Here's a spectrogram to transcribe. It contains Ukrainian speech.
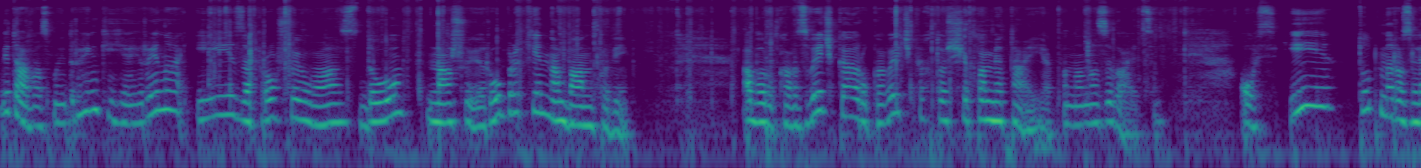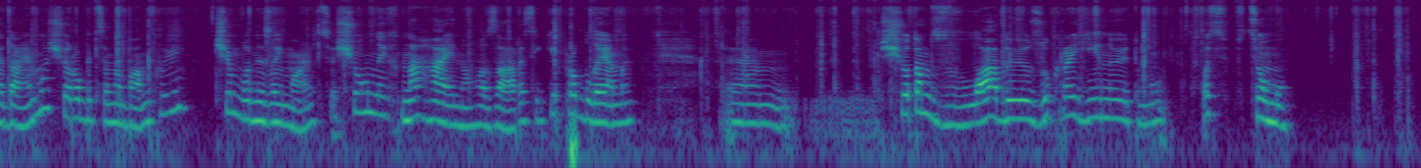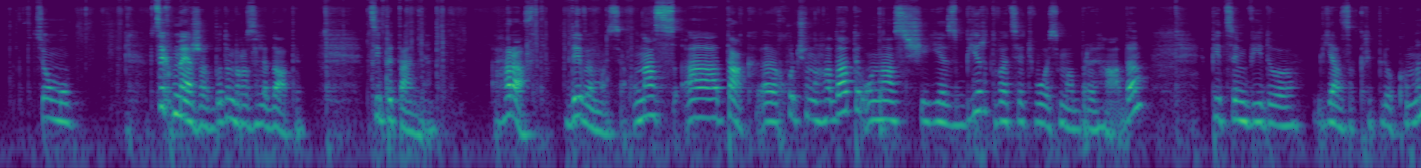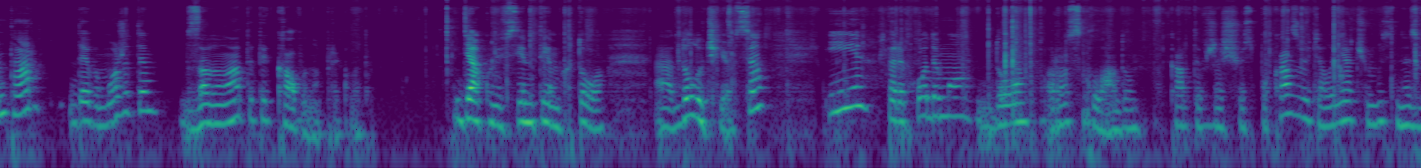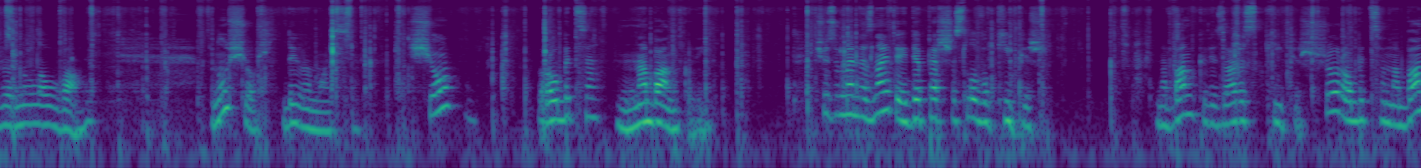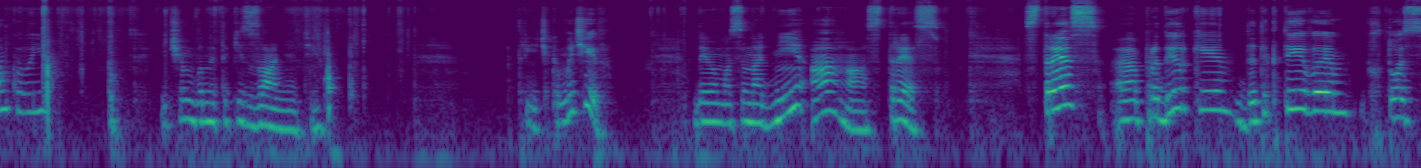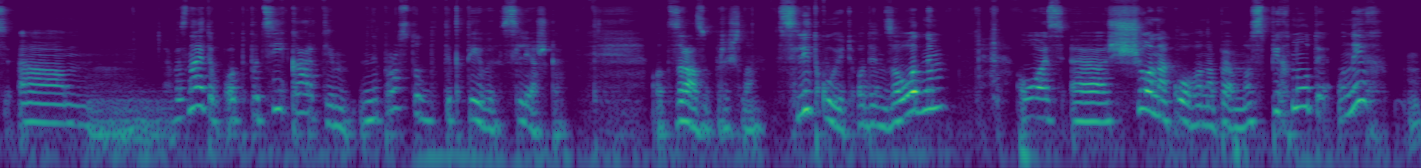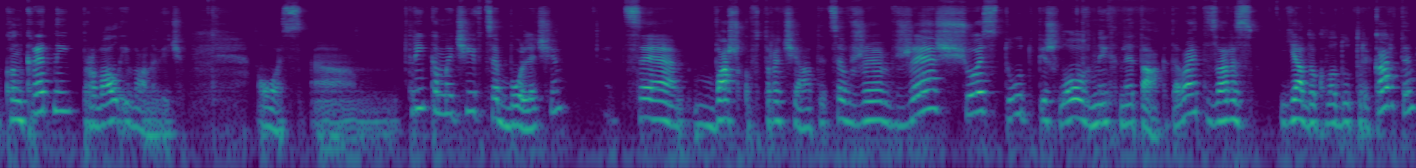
Вітаю вас, мої дорогенькі, я Ірина, і запрошую вас до нашої рубрики на банковій. Або рукавзвичка, рукавичка, хто ще пам'ятає, як вона називається. Ось. І тут ми розглядаємо, що робиться на банковій, чим вони займаються, що у них нагайного зараз, які проблеми, ем, що там з владою, з Україною. Тому ось в цьому, в цьому цих межах будемо розглядати ці питання. Гаразд, дивимося. У нас а, так, е, хочу нагадати, у нас ще є збір 28 бригада. Під цим відео я закріплю коментар, де ви можете задонатити каву, наприклад. Дякую всім тим, хто е, долучився. І переходимо до розкладу. Карти вже щось показують, але я чомусь не звернула увагу. Ну що ж, дивимося, що робиться на банковій. Щось у мене, знаєте, йде перше слово кіпіш. На банковій зараз кіпіш. Що робиться на банковій? І чим вони такі зайняті? Трічка мечів. Дивимося на дні. Ага, стрес. Стрес, е, придирки, детективи, хтось. е, ви знаєте, от по цій карті не просто детективи, слежка. От зразу прийшла. Слідкують один за одним. Ось, е, що на кого, напевно, спіхнути. У них конкретний провал Іванович. Ось. е, Трійка мечів це боляче, це важко втрачати. Це вже, вже щось тут пішло в них не так. Давайте зараз я докладу три карти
